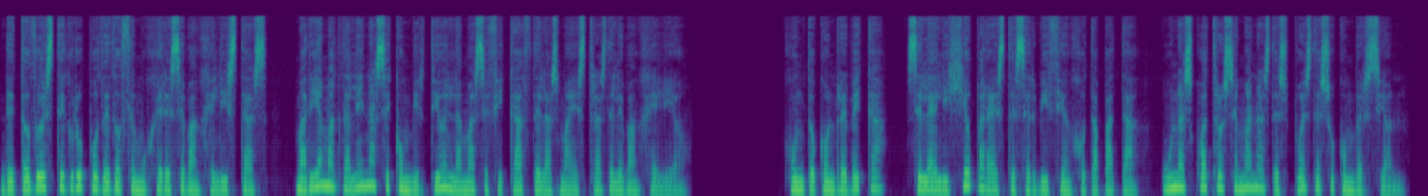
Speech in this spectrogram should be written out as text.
De todo este grupo de doce mujeres evangelistas, María Magdalena se convirtió en la más eficaz de las maestras del Evangelio. Junto con Rebeca, se la eligió para este servicio en Jotapata, unas cuatro semanas después de su conversión.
